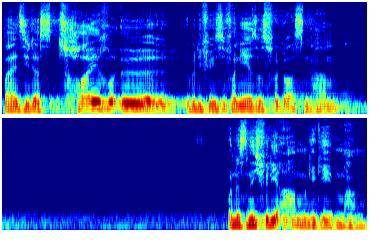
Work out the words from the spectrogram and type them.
weil sie das teure Öl über die Füße von Jesus vergossen haben und es nicht für die Armen gegeben haben.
